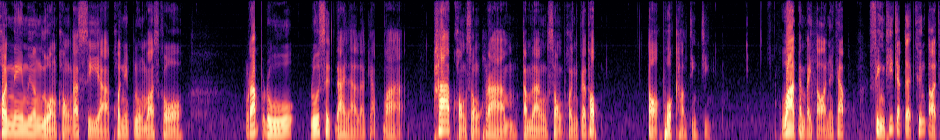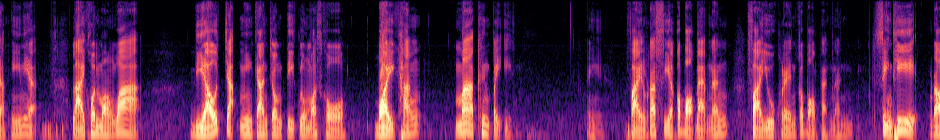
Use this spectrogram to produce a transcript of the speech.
คนในเมืองหลวงของรัสเซีย คนในกรุงมอสโก รับรู้รู้สึกได้แล้วละครับว่า ภาพของสงครามกำลังส่งผลกระทบต่อพวกเขาจริง ๆ ว่ากันไปต่อนะครับ สิ่งที่จะเกิดขึ้นต่อจากนี้เนี่ยหลายคนมองว่า เดี๋ยวจะมีการโจมตีกรุงมอสโก บ่อยครั้งมากขึ้นไปอีก ฝ่ายรัสเซียก็บอกแบบนั้น ฝ่ายยูเครนก็บอกแบบนั้น สิ่งที่เรา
